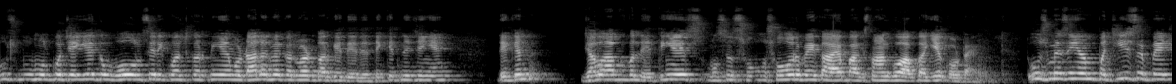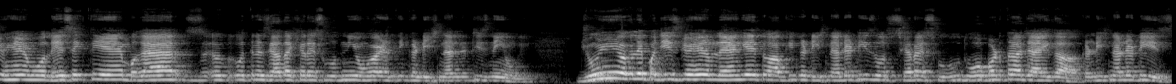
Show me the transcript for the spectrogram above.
उस मुल्क को चाहिए तो वो उनसे रिक्वेस्ट करती हैं, वो डॉलर में कन्वर्ट करके दे देते कितने चाहिए? लेकिन जब आप लेती हैं मुझसे सौ रुपए का है पाकिस्तान को, आपका ये कोटा है। तो उसमें से हम पच्चीस रुपए जो हैं वो ले सकते हैं, बगैर उतने ज़्यादा शरह सूद नहीं होगा, इतनी कंडीशनैलिटीज नहीं होगी। जो ही अगले पच्चीस जो है हम लेंगे तो आपकी कंडीशनैलिटीज और शरह सूद वो बढ़ता जाएगा कंडीशनैलिटीज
